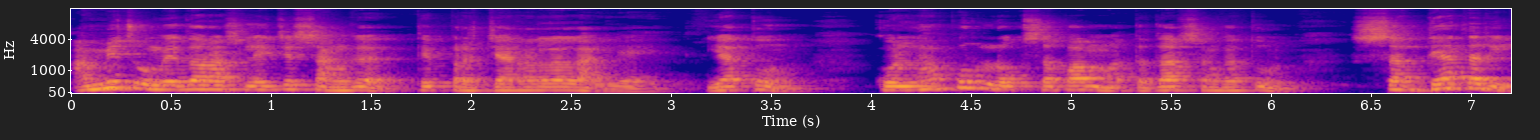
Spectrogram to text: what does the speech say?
आम्हीच उमेदवार असल्याचे सांगत ते प्रचाराला लागले आहेत. यातून कोल्हापूर लोकसभा मतदारसंघातून सध्या तरी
